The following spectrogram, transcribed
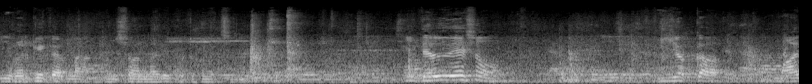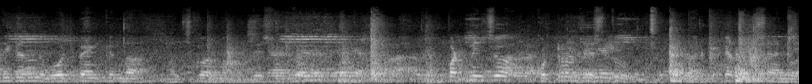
ఈ వర్గీకరణ అంశం అన్నది పుట్టుకుని వచ్చింది. ఈ తెలుగుదేశం ఈ యొక్క మాదిగలను ఓట్ బ్యాంక్ కింద మలుచుకోవాలన్న ఉద్దేశంతో ఎప్పటి నుంచో కుట్రలు చేస్తూ వర్గీకరణ విషయాన్ని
